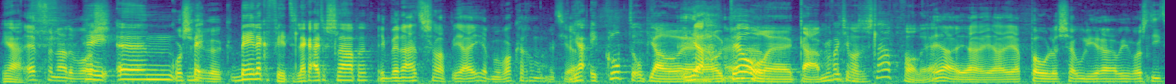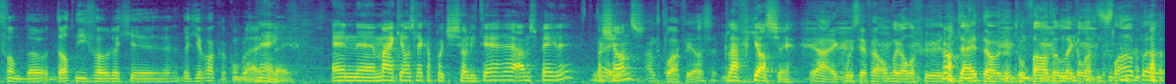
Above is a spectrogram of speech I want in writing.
ja. even naar de was. Hey, ehm, Kost ben, geen ruk. ben je lekker fit? Lekker uitgeslapen? Ik ben uitgeslapen. Ja, je hebt me wakker gemaakt. Ja, Ja, ik klopte op jouw eh, Ja, hotelkamer, want je was in slaap gevallen, hè? ja, ja, ja, ja. Polen, Saudi-Arabië was niet van dat niveau dat je, dat je wakker kon blijven. Nee. Nee. En eh Mike, je was lekker potje solitaire aan het spelen? Par Nee, chance? Aan het klaverjassen. Klaverjassen. Ja, ik moest even anderhalf uur de tijd doden. Toen Vater lekker laten slapen.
